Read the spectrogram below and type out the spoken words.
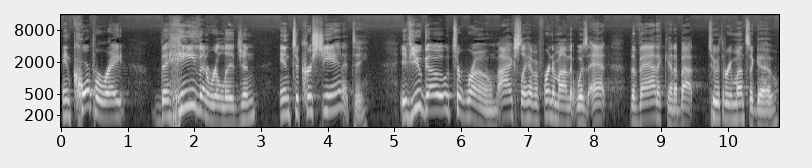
incorporate the heathen religion into Christianity. If you go to Rome, I actually have a friend of mine that was at the Vatican about two or three months ago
